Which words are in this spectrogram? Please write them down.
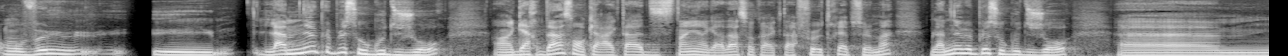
on veut l'amener un peu plus au goût du jour, en gardant son caractère distinct, en gardant son caractère feutré absolument, mais l'amener un peu plus au goût du jour. Euh,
